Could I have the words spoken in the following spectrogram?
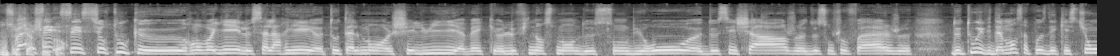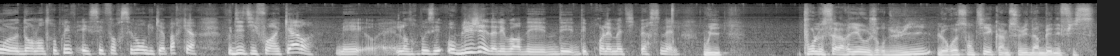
on se bah, cherche encore. C'est surtout que renvoyer le salarié euh, totalement chez lui avec euh, le financement de son bureau, euh, de ses charges, de son chauffage, de tout, évidemment, ça pose des questions dans l'entreprise et c'est forcément du cas par cas. Vous dites il faut un cadre, mais l'entreprise est obligée d'aller voir des, des problématiques personnelles. Oui, pour le salarié aujourd'hui, le ressenti est quand même celui d'un bénéfice.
